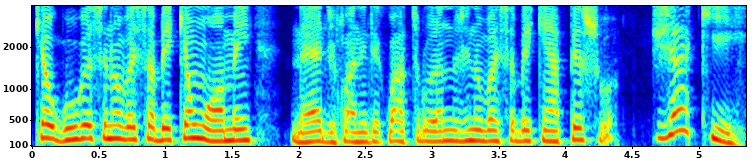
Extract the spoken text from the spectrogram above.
que é o Guga, você não vai saber que é um homem né, de 44 anos e não vai saber quem é a pessoa. Já que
